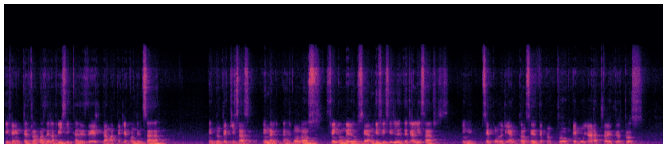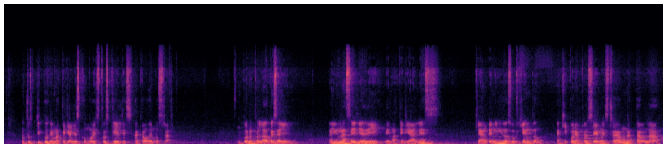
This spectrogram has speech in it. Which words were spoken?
diferentes ramas de la física, desde la materia condensada, en donde quizás en algunos fenómenos sean difíciles de realizar, y se podría entonces de pronto emular a través de otros, otros tipos de materiales como estos que les acabo de mostrar. Por otro lado, pues hay, hay una serie de, de materiales que han venido surgiendo. Aquí, por ejemplo, se muestra una tabla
